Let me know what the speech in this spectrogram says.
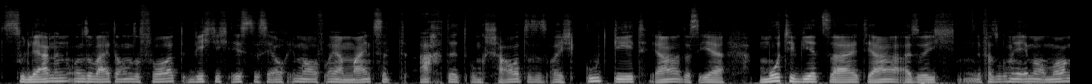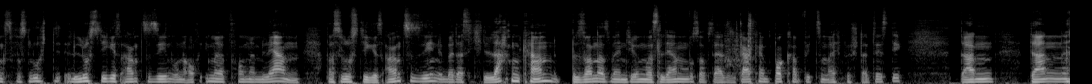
zu lernen und so weiter und so fort. Wichtig ist, dass ihr auch immer auf euer Mindset achtet und schaut, dass es euch gut geht, ja, dass ihr motiviert seid, ja. Also ich versuche mir immer morgens was Lustiges anzusehen und auch immer vor meinem Lernen was Lustiges anzusehen, über das ich lachen kann, besonders wenn ich irgendwas lernen muss, auf das ich gar keinen Bock habe, wie zum Beispiel Statistik, dann, dann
